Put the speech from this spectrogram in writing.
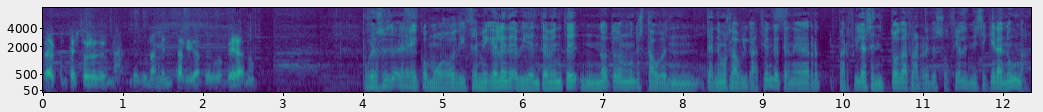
del contexto desde una, desde una mentalidad europea, ¿no? Pues eh, como dice Miguel, evidentemente no todo el mundo está tenemos la obligación de tener perfiles en todas las redes sociales, ni siquiera en una.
